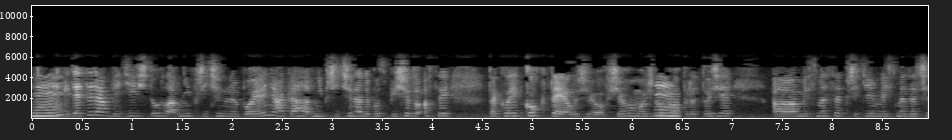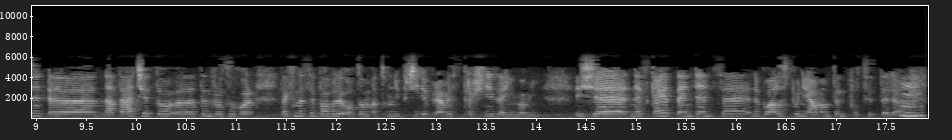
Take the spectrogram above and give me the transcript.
Hmm. Kde teda vidíš tu hlavní příčinu, nebo je nějaká hlavní příčina, nebo spíše to asi takový koktejl, že jo, všeho možného, hmm. protože a my jsme se předtím, než jsme začali uh, natáčet to, uh, ten rozhovor, tak jsme se bavili o tom, a to mně přijde právě strašně zajímavý, že dneska je tendence, nebo alespoň já mám ten pocit teda, mm.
